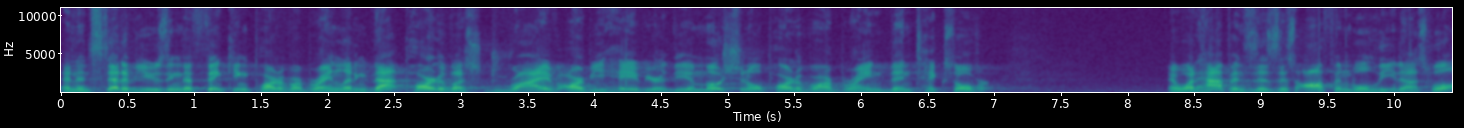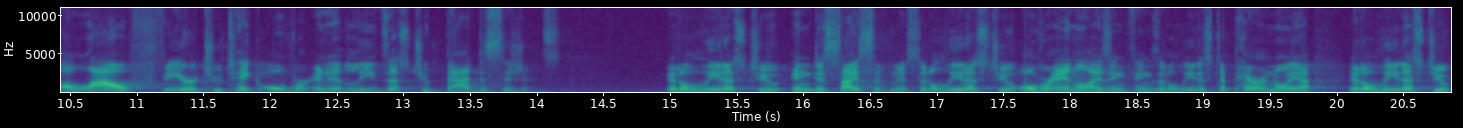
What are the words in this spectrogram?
And instead of using the thinking part of our brain, letting that part of us drive our behavior, the emotional part of our brain then takes over. And what happens is this often will lead us, will allow fear to take over, and it leads us to bad decisions. It'll lead us to indecisiveness. It'll lead us to overanalyzing things. It'll lead us to paranoia. It'll lead us to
